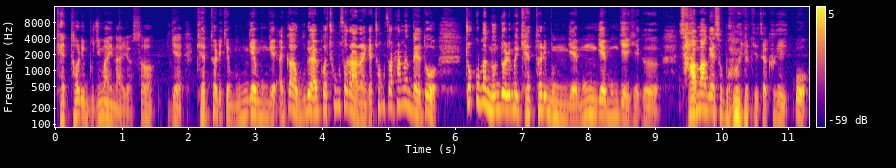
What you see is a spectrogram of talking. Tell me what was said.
개털이 무지 많이 날렸어. 이게 개털이 이렇게 뭉게 뭉게. 그러니까 우리 와이프가 청소를 안 하니까 청소를 하는데도 조금만 눈 돌리면 개털이 뭉게 뭉게 뭉게 이렇게 그 사막에서 보면 이렇게 있잖아. 그게 있고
